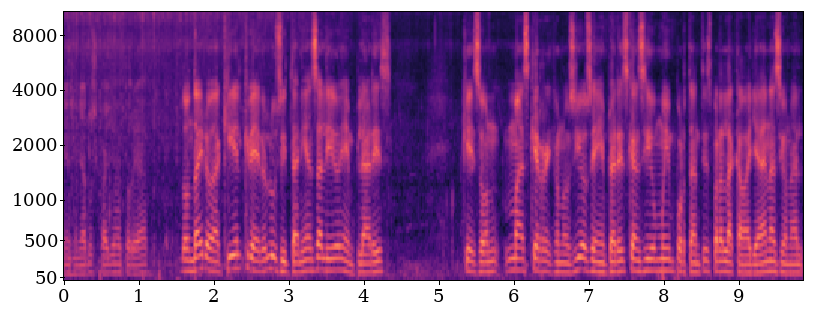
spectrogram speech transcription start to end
enseñar los caballos a torear. Don Dairo, de aquí del criadero Lusitania han salido ejemplares que son más que reconocidos, ejemplares que han sido muy importantes para la caballada nacional.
